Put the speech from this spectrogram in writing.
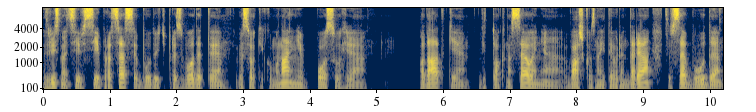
звісно, ці всі процеси будуть призводити високі комунальні послуги, податки, відток населення, важко знайти орендаря. Це все буде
